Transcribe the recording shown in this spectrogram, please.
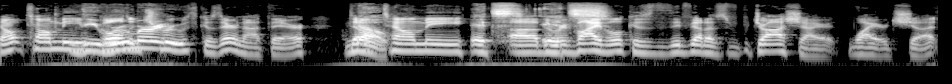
Don't tell me the Golden rumor- Truth because they're not there. Don't No. tell me It's- uh, the it's- Revival because they've got us jaw wired shut.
